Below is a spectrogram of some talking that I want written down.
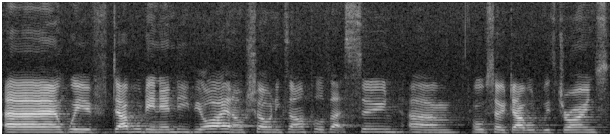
Uh, we've dabbled in NDVI and I'll show an example of that soon. Um, also dabbled with drones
